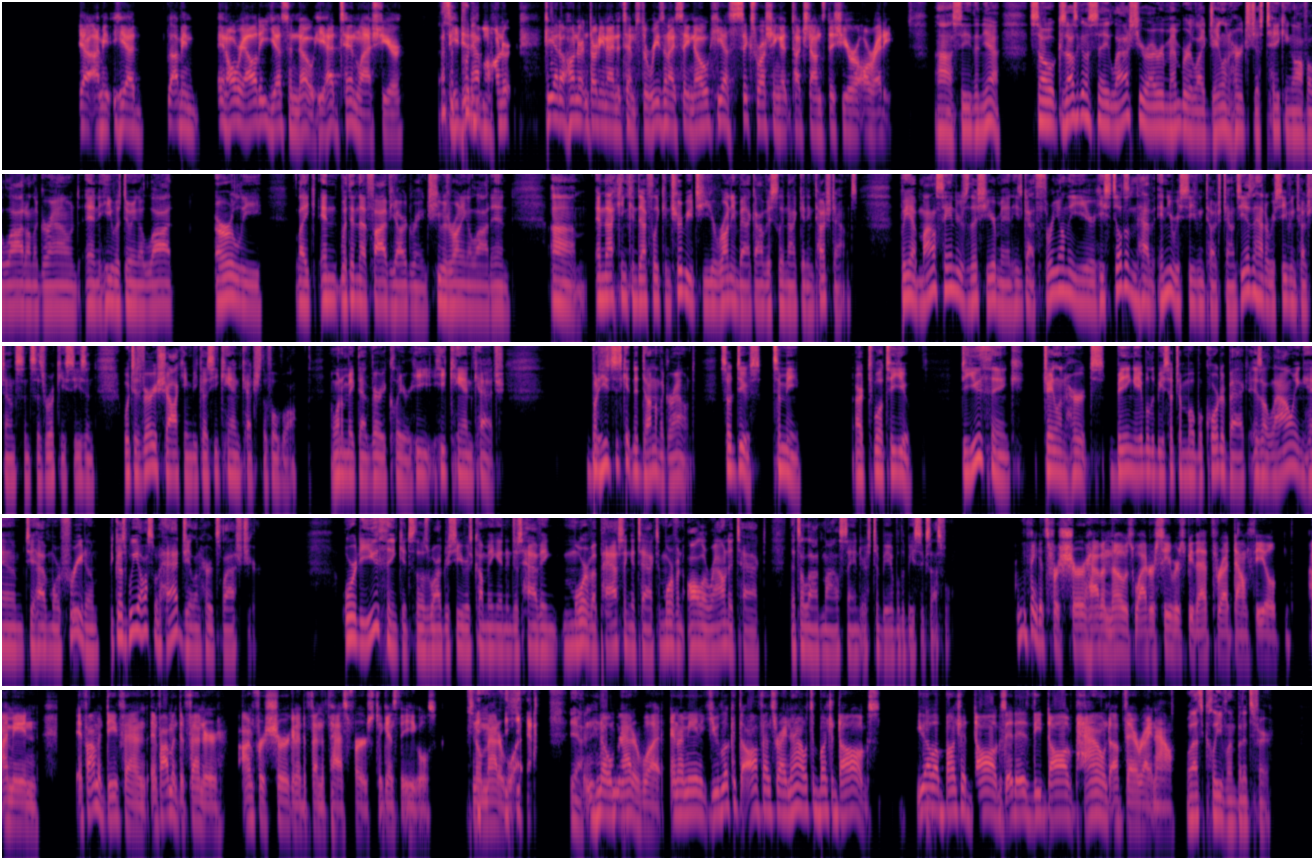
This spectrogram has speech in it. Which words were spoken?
Yeah, I mean, he had. I mean, in all reality, yes and no. He had ten last year. That's he did have 100 he had 139 attempts the reason i say no he has six rushing at touchdowns this year already Ah, see, then yeah. So, because I was gonna say last year, I remember like Jalen Hurts just taking off a lot on the ground, and he was doing a lot early, like in within that five yard range. He was running a lot in, um, and that can can definitely contribute to your running back obviously not getting touchdowns. But yeah, Miles Sanders this year, man, he's got three on the year. He still doesn't have any receiving touchdowns. He hasn't had a receiving touchdown since his rookie season, which is very shocking because he can catch the football. I want to make that very clear. He he can catch but he's just getting it done on the ground. So, Deuce, to me, or to, well, to you, do you think Jalen Hurts being able to be such a mobile quarterback is allowing him to have more freedom? Because we also had Jalen Hurts last year. Or do you think it's those wide receivers coming in and just having more of a passing attack, more of an all around attack that's allowed Miles Sanders to be able to be successful? I think it's for sure having those wide receivers be that threat downfield. I mean, if I'm a defense, if I'm a defender, I'm for sure going to defend the pass first against the Eagles, no matter what. yeah. Yeah. No matter what. And I mean, you look at the offense right now, it's a bunch of dogs. You have a bunch of dogs. It is the dog pound up there right now. Well, that's Cleveland, but it's fair.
